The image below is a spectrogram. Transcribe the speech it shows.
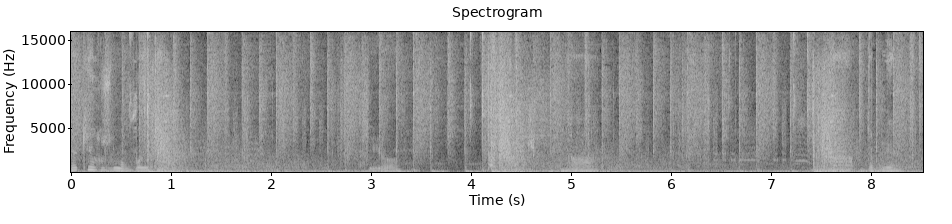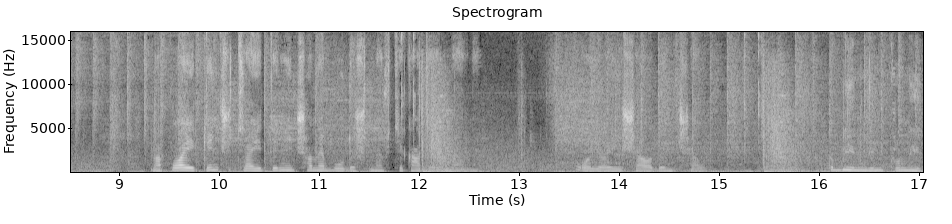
Як їх зловити? Йо. На. На. Да блін. Напої кінчаться і ти нічого не будеш, не втікати від мене. Ой-ой, ще один чел. Та блін, він проник.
